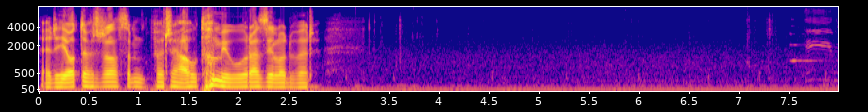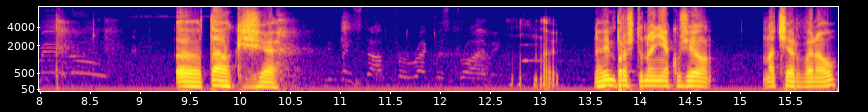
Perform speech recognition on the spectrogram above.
tedy otevřela jsem dveře a auto mi urazilo dveře. Uh, takže... Ne, nevím proč tu není jakože na červenou.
